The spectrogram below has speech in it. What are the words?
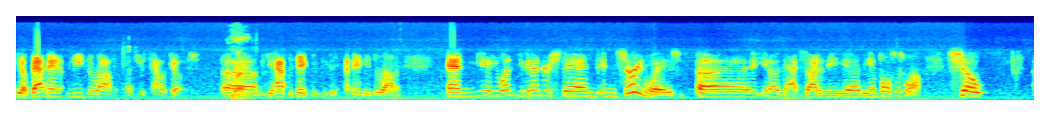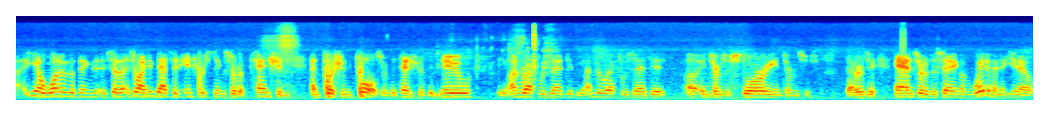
you know, Batman needs a Robin. That's just how it goes. Um, Right. You have to take me because Batman needs a Robin. And you know, you want, you can understand in certain ways, uh, you know, that side of the uh, the impulse as well. So, uh, you know, one of the things. So, so I think that's an interesting sort of tension and push and pull, sort of the tension of the new, the unrepresented, the underrepresented, uh, in terms of story, in terms of diversity, and sort of the saying of, wait a minute, you know,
